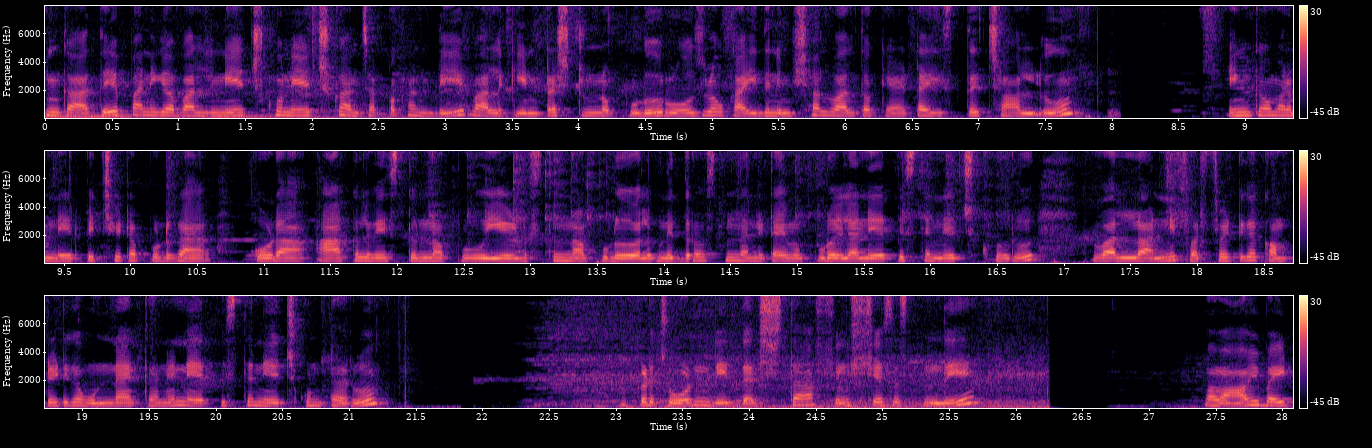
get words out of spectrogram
ఇంకా అదే పనిగా వాళ్ళు నేర్చుకో నేర్చుకో అని చెప్పకండి. వాళ్ళకి ఇంట్రెస్ట్ ఉన్నప్పుడు రోజులో ఒక ఐదు నిమిషాలు వాళ్ళతో కేటాయిస్తే చాలు. ఇంకా మనం నేర్పించేటప్పుడు కూడా ఆకలి వేస్తున్నప్పుడు ఏడుస్తున్నప్పుడు వాళ్ళకి నిద్ర వస్తుందనే టైం అప్పుడు ఇలా నేర్పిస్తే నేర్చుకోరు. వాళ్ళు అన్నీ పర్ఫెక్ట్గా కంప్లీట్గా ఉన్నాకనే నేర్పిస్తే నేర్చుకుంటారు. ఇక్కడ చూడండి దర్శిత ఫినిష్ చేసేస్తుంది. మా మామి బయట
